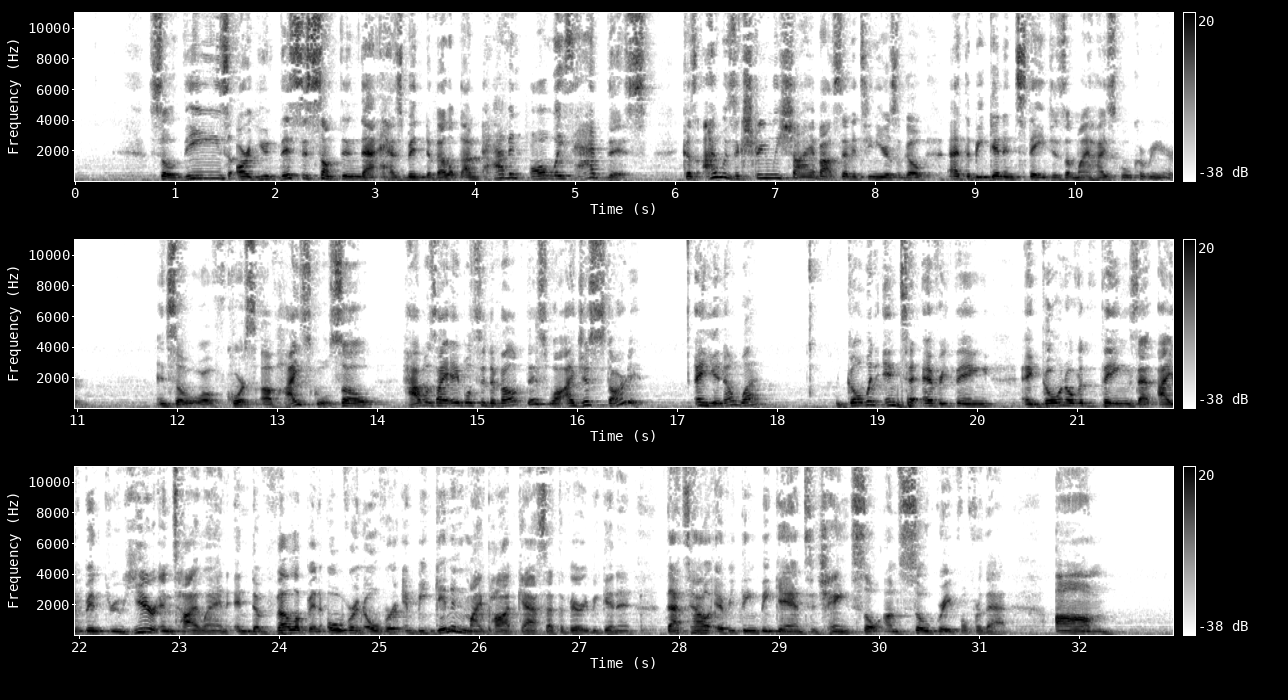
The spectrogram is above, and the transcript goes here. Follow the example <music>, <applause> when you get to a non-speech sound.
So these are you, this is something that has been developed. I haven't always had this because I was extremely shy about 17 years ago at the beginning stages of my high school career. And so, of course, of high school. So, how was I able to develop this? Well, I just started. And you know what? Going into everything and going over the things that I've been through here in Thailand and developing over and over and beginning my podcast at the very beginning, that's how everything began to change. So, I'm so grateful for that. Um,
